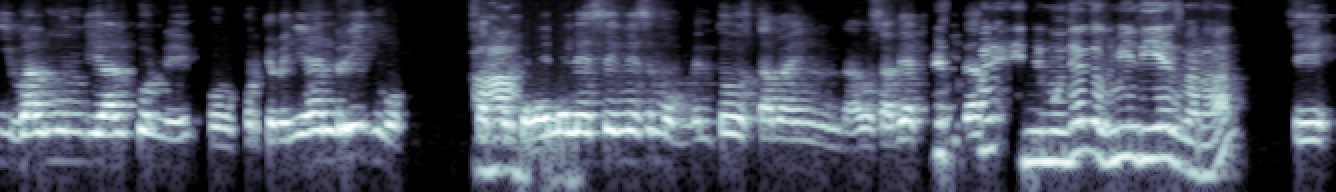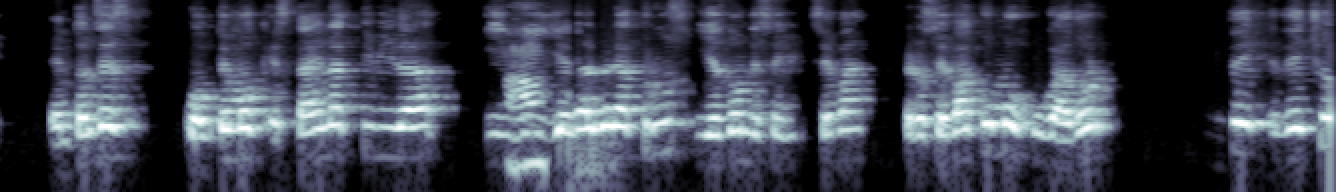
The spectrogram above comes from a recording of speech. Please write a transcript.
y va al Mundial con él, porque venía en ritmo. O sea, porque el MLS en ese momento estaba en, o sea, había actividad. En el Mundial 2010, ¿verdad? Sí, entonces Cuauhtémoc está en actividad y, llega al Veracruz y es donde se, se, va, pero se va como jugador, de, de, hecho,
